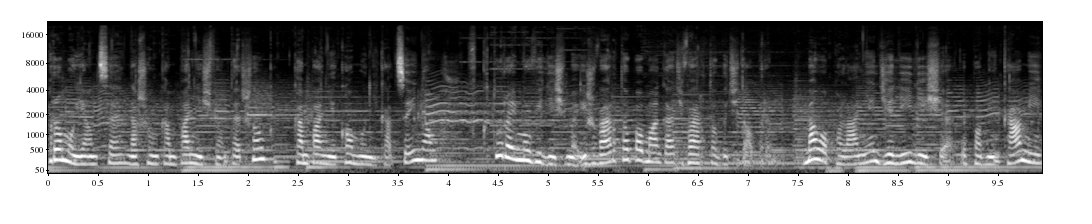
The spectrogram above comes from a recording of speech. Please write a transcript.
promujące naszą kampanię świąteczną, kampanię komunikacyjną, w której mówiliśmy, iż warto pomagać, warto być dobrym. Małopolanie dzielili się upominkami,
